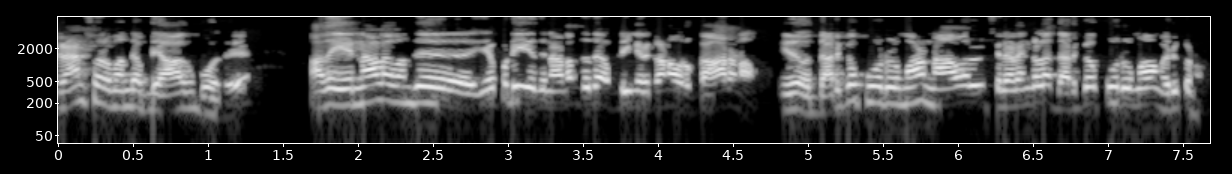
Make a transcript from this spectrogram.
டிரான்ஸ்ஃபர் வந்து அப்படி ஆகும்போது அதை என்னால வந்து எப்படி இது நடந்தது அப்படிங்கிறதுக்கான ஒரு காரணம். இது தர்க்கபூர்வமான நாவல் சில இடங்களில் தர்க்கபூர்வமாகவும் இருக்கணும்.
